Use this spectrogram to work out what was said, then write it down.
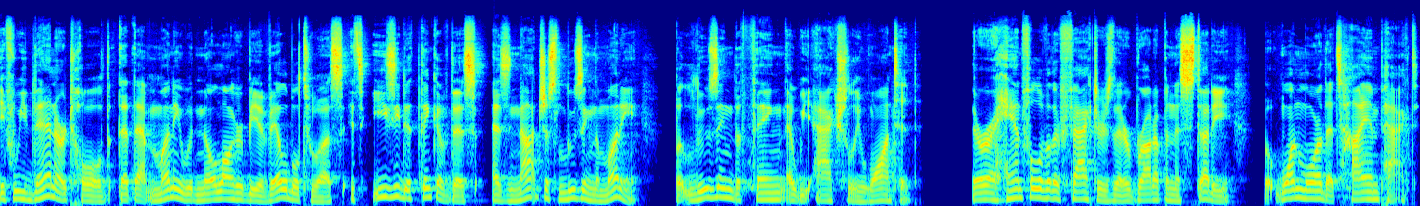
If we then are told that that money would no longer be available to us, it's easy to think of this as not just losing the money, but losing the thing that we actually wanted. There are a handful of other factors that are brought up in this study, but one more that's high impact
